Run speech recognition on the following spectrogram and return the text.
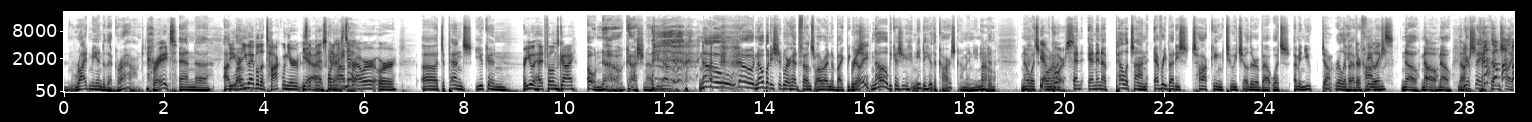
ride me into the ground. Great. And uh, I Do you, are you able to talk when you're Yeah, zipping at 20 miles per hour? Or uh, it depends. You can, Are you a headphones guy? Oh no, gosh, no! You never, no, no. Nobody should wear headphones while riding a bike because Really? no, because you need to hear the cars coming. You need Oh. to know what's Yeah, going on. Of course. And and in a peloton, everybody's talking to each other about what's. I mean, you don't really About have their feelings? No, no, Oh, no, no. You're saying things like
